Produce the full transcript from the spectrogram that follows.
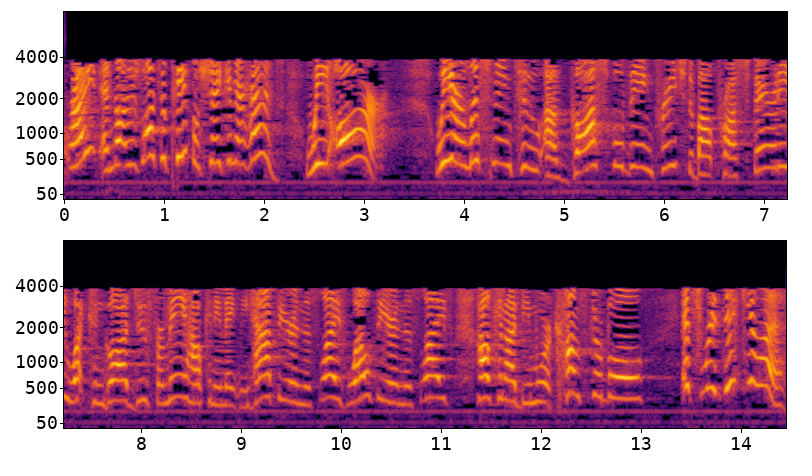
Right? And there's lots of people shaking their heads. We are. We are listening to a gospel being preached about prosperity. What can God do for me? How can He make me happier in this life, wealthier in this life? How can I be more comfortable? It's ridiculous.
